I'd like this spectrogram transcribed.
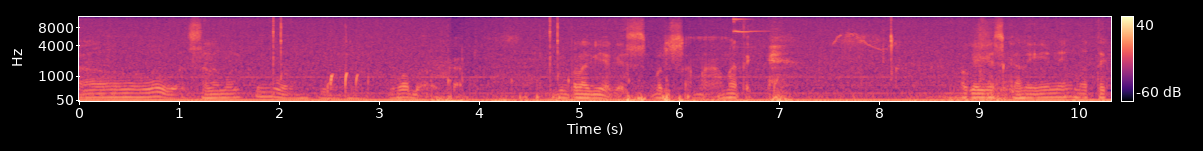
Halo, assalamualaikum warahmatullahi wabarakatuh. Jumpa lagi ya guys bersama Matek. Oke guys, kali ini Matek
